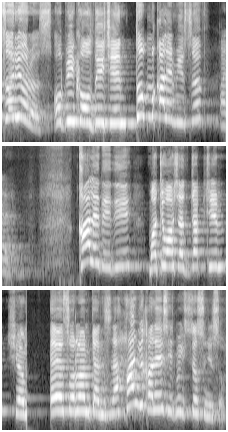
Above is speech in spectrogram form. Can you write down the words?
soruyoruz. O büyük olduğu için top mu kale mi Yusuf? Hadi. Kale dedi. Maçı başlatacak kim? Şemuz. Evet soralım kendisine. Hangi kaleyi seçmek istiyorsun Yusuf?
